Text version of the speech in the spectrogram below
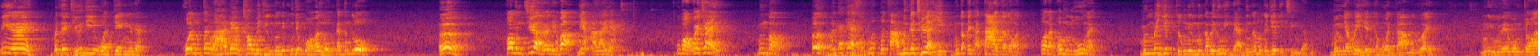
นี่ไง มันเลยถือดีอวดเก่งอยู่เนี่ย คนทั้งหลายแม่งเข้าไม่ถึงตรงนี้กูที่บอกว่าหลงกันทั้งโลก เออพอมึงเชื่อแล้วเนี่ยว่า เนี่ยอะไรเนี่ย กูบอกว่ใช่ มึงบอก เออ มันก็แค่สมมุติภาษา มึงก็เชื่ออีก มึงก็เป็นอัตตายตลอด เพราะอะไร เพราะมึงรู้ไง มึงไม่ยึดตรงนึงมึงก็ไปรู้อีกแบบหนึ่งแล้วมึงก็ยึดอีกสิ่งแบบมึงยังไม่เห็นกระบวนการมึงเว้ยมึงอยู่ในวงจร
